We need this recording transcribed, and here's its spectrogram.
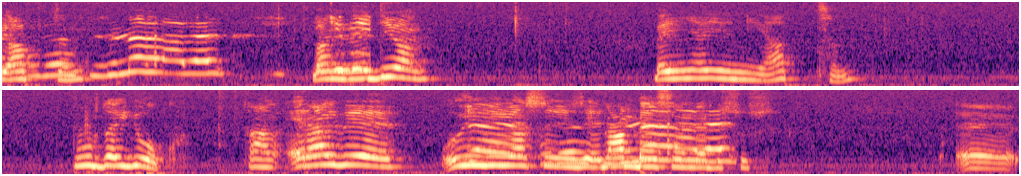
yaptım. Lan ne diyorsun? Ben yayını yaptım. Burada yok. Tamam Eray ve oyun dünyası. Lan ben sana bir sus. Ee,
